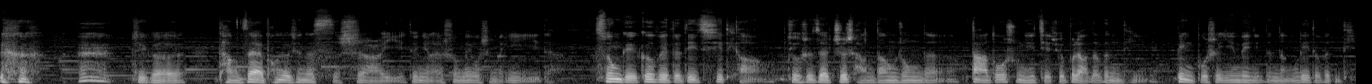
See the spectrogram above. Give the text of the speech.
这个躺在朋友圈的死尸而已，对你来说没有什么意义的。送给各位的第七条，就是在职场当中的大多数你解决不了的问题，并不是因为你的能力的问题，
